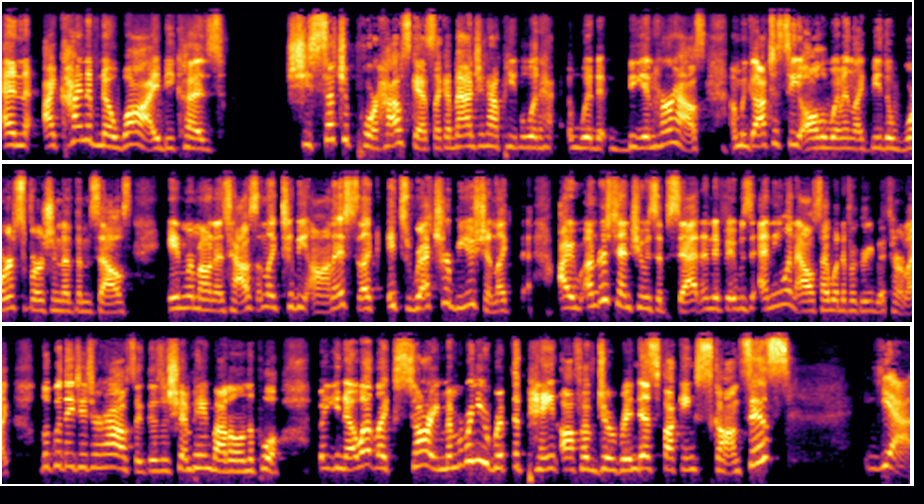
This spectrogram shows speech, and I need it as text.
and I kind of know why because she's such a poor house guest. Like imagine how people would would be in her house, and we got to see all the women like be the worst version of themselves in Ramona's house. And like to be honest, like it's retribution. Like I understand she was upset, and if it was anyone else, I would have agreed with her. Like look what they did to her house. Like there's a champagne bottle in the pool. But you know what? Like sorry, remember when you ripped the paint off of Dorinda's fucking sconces? Yeah,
